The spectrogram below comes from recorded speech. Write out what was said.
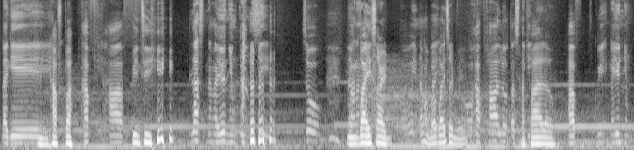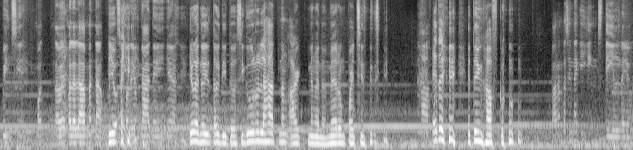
naging half pa. half half Quincy. last na ngayon yung Quincy. so, ng Vizard. oh, yung Tama ba? vi- Vizard ba yun? oh, half hollow tapos Half naging follow. half ngayon yung Quincy ma- na, malalaman na Quincy pala yung nanay niya. Yung ano yung tawag dito, siguro lahat ng arc ng ano, merong parts in Half, ito, ito yung half ko. parang kasi nagiging stale na yung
